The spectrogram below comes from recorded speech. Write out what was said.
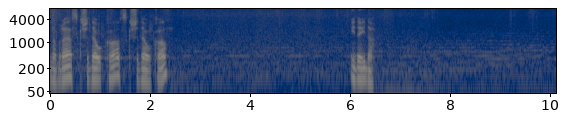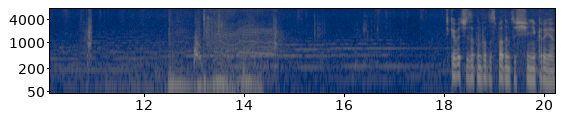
Dobra, skrzydełko, skrzydełko. Idę, idę. Ciekawe, czy za tym wodospadem coś się nie kryje.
